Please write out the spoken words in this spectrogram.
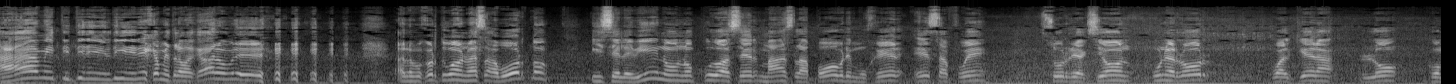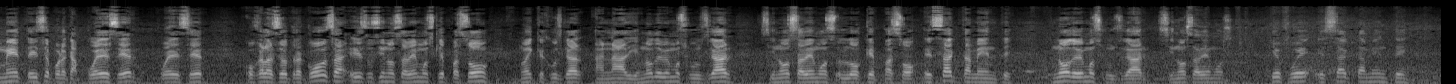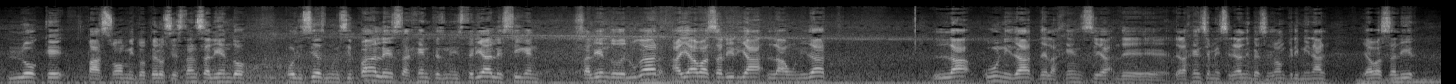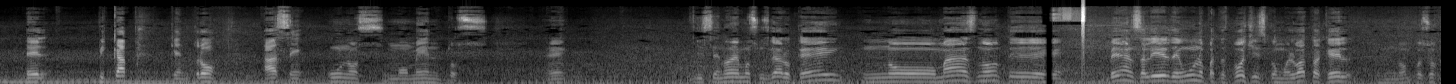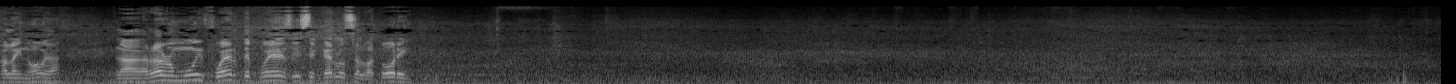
Ah, mi titiri, déjame trabajar, hombre. a lo mejor tuvo más aborto y se le vino, no pudo hacer más la pobre mujer. Esa fue su reacción. Un error, cualquiera lo comete. Dice por acá, puede ser, puede ser. Ojalá sea otra cosa. Eso sí no sabemos qué pasó. No hay que juzgar a nadie. No debemos juzgar si no sabemos lo que pasó. Exactamente. No debemos juzgar si no sabemos qué fue exactamente lo que pasó, mi totero. Si están saliendo policías municipales, agentes ministeriales, siguen saliendo del lugar, allá va a salir ya la unidad, la unidad de la agencia, de, la agencia ministerial de investigación criminal. Ya va a salir el pickup que entró hace unos momentos. ¿eh? Dice, no debemos juzgar, ok. No más, no te vean salir de uno patas pochis como el vato aquel. No, pues ojalá y no, ¿verdad? La agarraron muy fuerte, pues, dice Carlos Salvatore.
